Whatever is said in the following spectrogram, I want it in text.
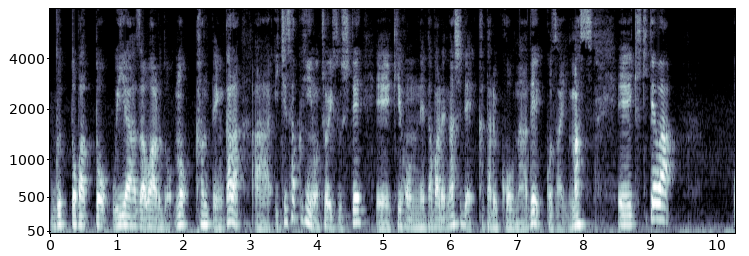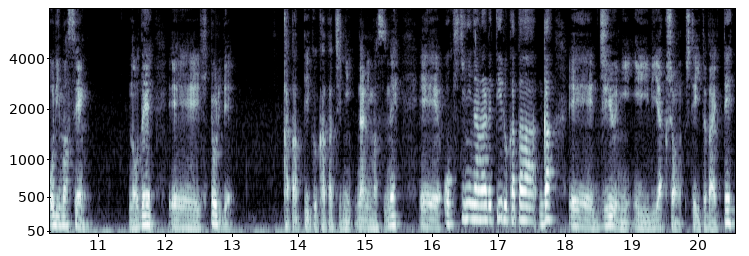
Good Bad、We Are the World の観点から、あ1作品をチョイスして、え基本ネタバレなしで語るコーナーでございます。え聞き手はおりませんので、えー、一人で語っていく形になりますね。えー、お聞きになられている方が、えー、自由にリアクションしていただいて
